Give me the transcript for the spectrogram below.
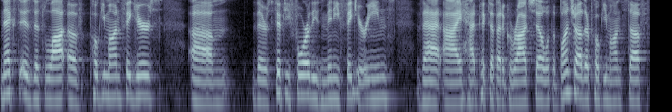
Next is this lot of Pokemon figures. Um, there's 54 of these mini figurines that I had picked up at a garage sale with a bunch of other Pokemon stuff.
